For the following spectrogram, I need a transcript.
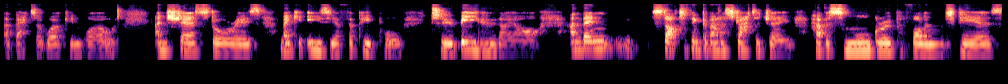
a better working world and share stories, make it easier for people to be who they are. And then start to think about a strategy, have a small group of volunteers,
